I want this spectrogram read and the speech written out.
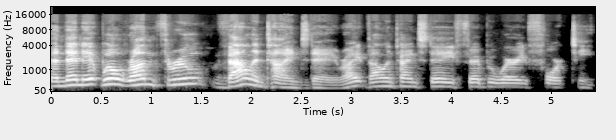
and then it will run through Valentine's Day, right? Valentine's Day, February 14th.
